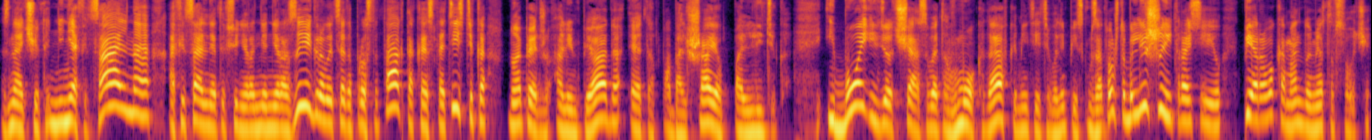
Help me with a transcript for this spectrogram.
значит, не, не официально, официально это все не, не, не разыгрывается, это просто так, такая статистика. Но опять же, Олимпиада – это большая политика. И бой идет сейчас в этом, в МОК, да, в комитете в Олимпийском, за то, чтобы лишить Россию первого командного места в Сочи.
